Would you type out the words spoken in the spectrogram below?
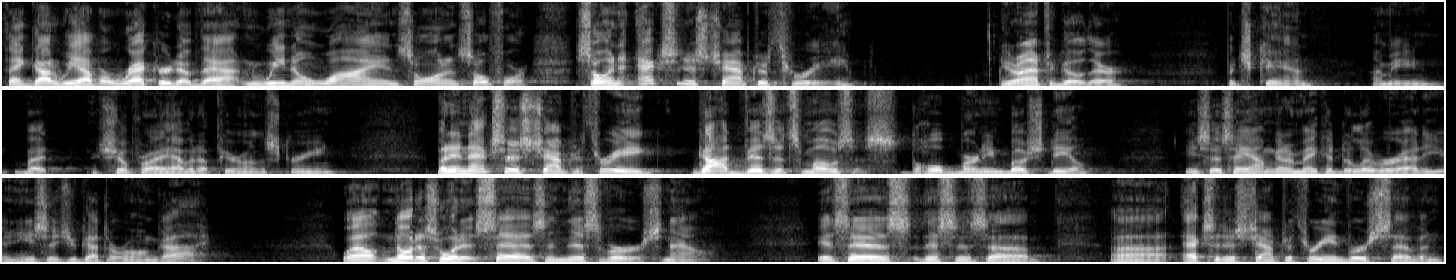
thank God we have a record of that and we know why, and so on and so forth. So, in Exodus chapter 3, you don't have to go there, but you can. I mean, but she'll probably have it up here on the screen. But in Exodus chapter 3, God visits Moses, the whole burning bush deal. He says, Hey, I'm going to make a deliverer out of you. And he says, You got the wrong guy. Well, notice what it says in this verse now. It says, This is uh, uh, Exodus chapter 3 and verse 7.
